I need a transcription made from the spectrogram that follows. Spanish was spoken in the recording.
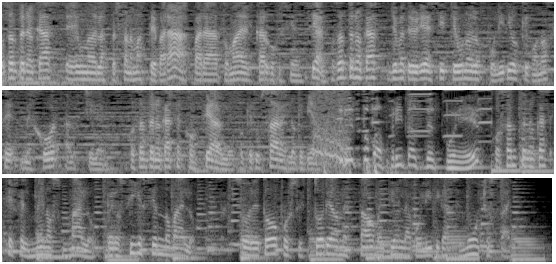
José Antonio Cast es una de las personas más preparadas para tomar el cargo presidencial. José Antonio Cast, yo me atrevería a decir que es uno de los políticos que conoce mejor a los chilenos. José Antonio Cast es confiable porque tú sabes lo que piensa. ¿Tres copas fritas después? José Antonio Cast es el menos malo, pero sigue siendo malo, sobre todo por su historia donde ha estado metido en la política hace muchos años.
